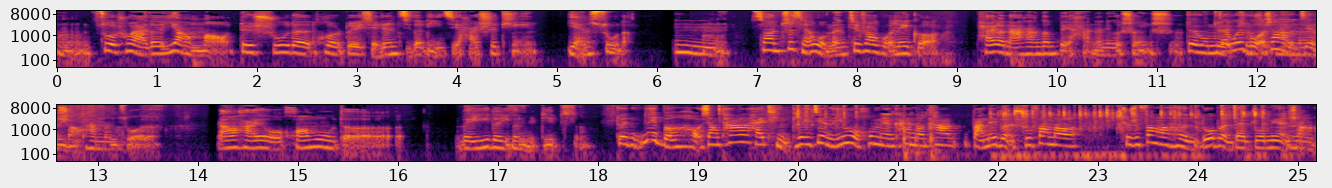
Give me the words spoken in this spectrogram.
嗯，做出来的样貌对书的或者对写真集的理解还是挺严肃的。嗯，像之前我们介绍过那个拍了南韩跟北韩的那个摄影师，对，我们，在微博上有介绍。他们做的，然后还有荒木的唯一的一个女弟子，对，那本好像他还挺推荐的，因为我后面看到他把那本书放到，就是放了很多本在桌面上。嗯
